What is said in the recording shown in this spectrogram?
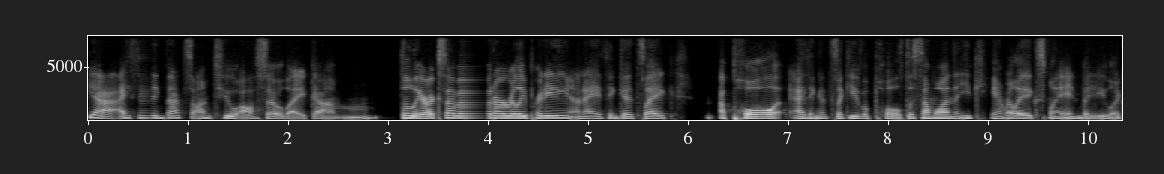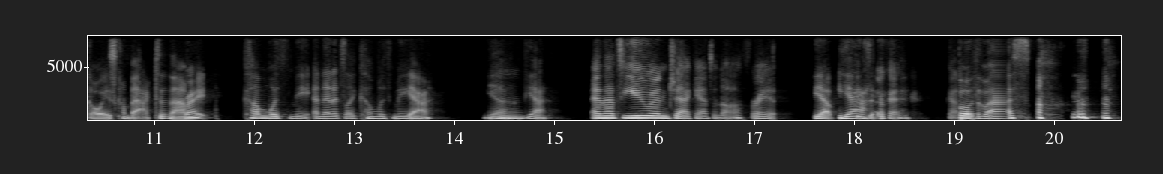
Yeah, I think that song too also like um the lyrics of it are really pretty and I think it's like a pull. I think it's like you have a pull to someone that you can't really explain, but you like always come back to them. right. Come with me. And then it's like, come with me. Yeah. Yeah. Mhm. Yeah. And that's you and Jack Antonoff, right? Yep. Yeah. exactly. Okay. Got it. Both of us.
